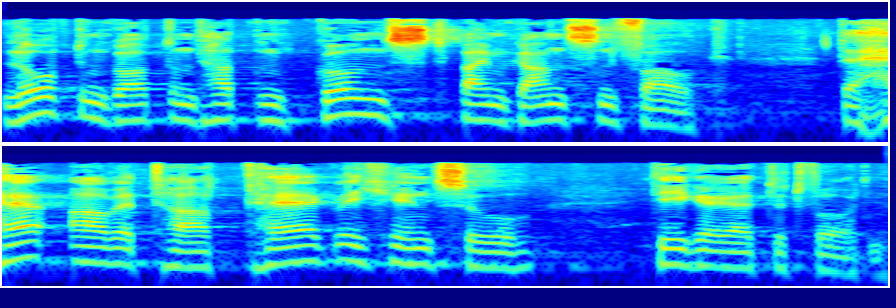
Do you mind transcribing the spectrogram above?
lobten Gott und hatten Gunst beim ganzen Volk. Der Herr aber tat täglich hinzu, die gerettet wurden.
